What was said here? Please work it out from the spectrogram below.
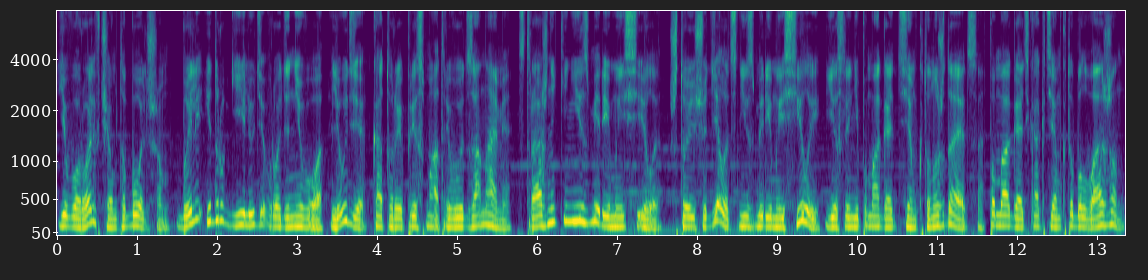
Его роль в чем-то большем. Были и другие люди вроде него. Люди, которые присматривают за нами. Стражники неизмеримой силы. Что еще делать с неизмеримой силой, если не помогать тем, кто нуждается? Помогать как тем, кто был важен,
